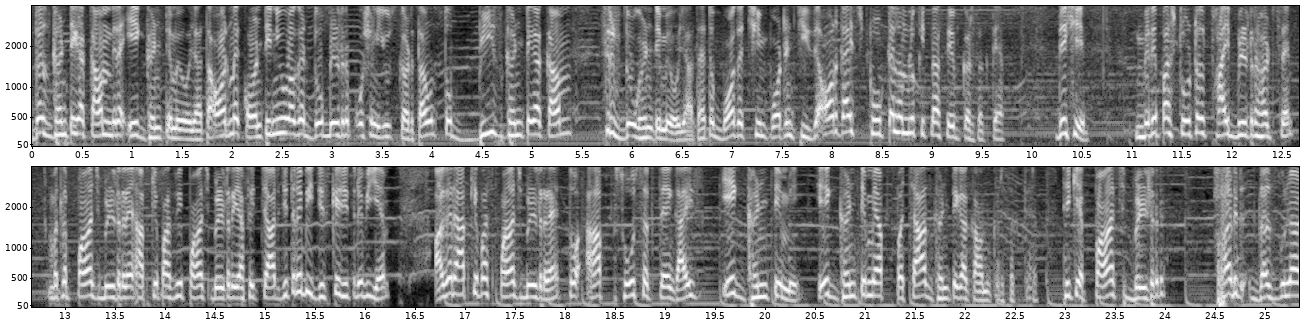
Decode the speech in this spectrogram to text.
दस घंटे का काम मेरा एक घंटे में हो जाता। और मैं कंटिन्यू अगर दो बिल्डर पोर्शन यूज़ करता हूँ तो बीस घंटे का काम सिर्फ़ दो घंटे में हो जाता है। तो बहुत अच्छी इंपॉर्टेंट चीज़ है। और गाइज़ टोटल हम लोग कितना सेव कर सकते हैं? देखिए मेरे पास टोटल फाइव बिल्डर हट्स हैं मतलब पाँच बिल्डर हैं, आपके पास भी पाँच बिल्डर या फिर चार, जितने भी, जिसके जितने भी हैं, अगर आपके पास पाँच बिल्डर हैं तो आप सोच सकते हैं गाइस एक घंटे में, एक घंटे में आप पचास घंटे का काम कर सकते हैं, ठीक है? पाँच बिल्डर हर दस गुना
